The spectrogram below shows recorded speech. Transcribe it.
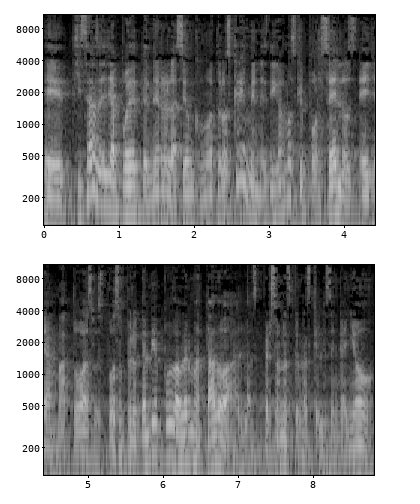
eh, quizás ella puede tener relación con otros crímenes. Digamos que por celos ella mató a su esposo, pero también pudo haber matado a las personas con las que les engañó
